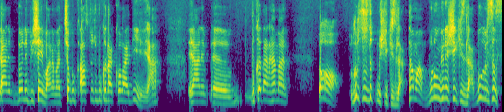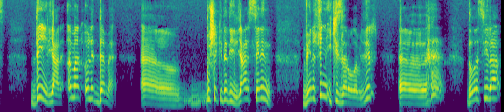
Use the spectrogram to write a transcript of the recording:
Yani böyle bir şey var hemen çabuk astroloji bu kadar kolay değil ya. Yani e, bu kadar hemen Aa, hırsızlıkmış ikizler. Tamam bunun güneşi ikizler. Bu hırsız. Değil yani hemen öyle deme. Ee, bu şekilde değil. Yani senin Venüs'ün ikizler olabilir. Ee, dolayısıyla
